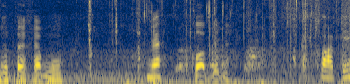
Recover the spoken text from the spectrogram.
มาไปครับหมูเนะกรอบดีไหมกรอบดิ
